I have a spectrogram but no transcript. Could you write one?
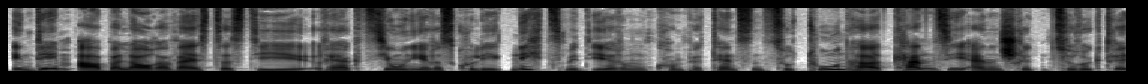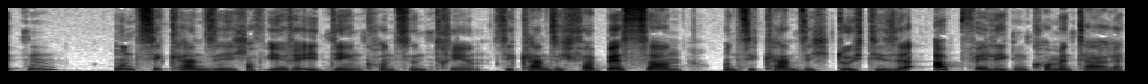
Indem aber Laura weiß, dass die Reaktion ihres Kollegen nichts mit ihren Kompetenzen zu tun hat, kann sie einen Schritt zurücktreten und sie kann sich auf ihre Ideen konzentrieren. Sie kann sich verbessern und sie kann sich durch diese abfälligen Kommentare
